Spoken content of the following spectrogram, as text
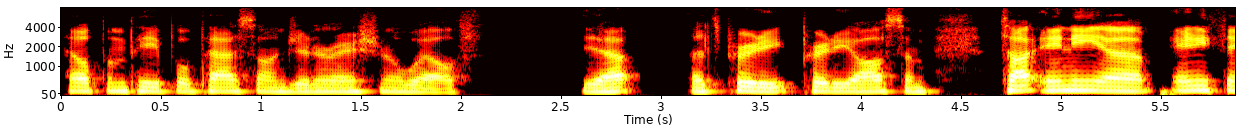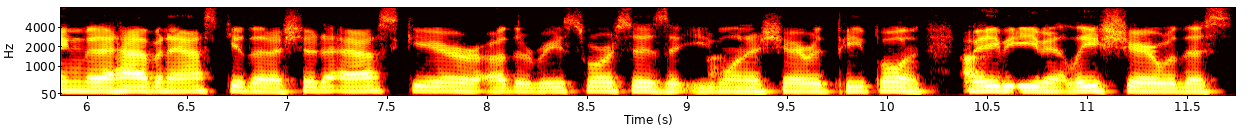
helping people pass on generational wealth. Yep, that's pretty pretty awesome. Ta- any uh anything that I haven't asked you that I should have asked you, or other resources that you want to share with people, and maybe even at least share with us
